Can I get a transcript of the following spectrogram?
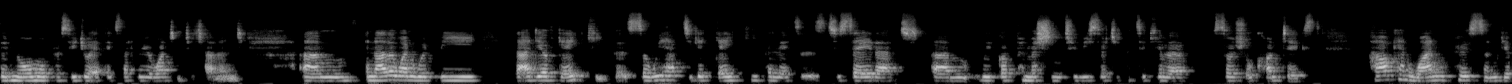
the normal procedural ethics that we are wanting to challenge. Um, another one would be the idea of gatekeepers. So we have to get gatekeeper letters to say that um, we've got permission to research a particular social context how can one person give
